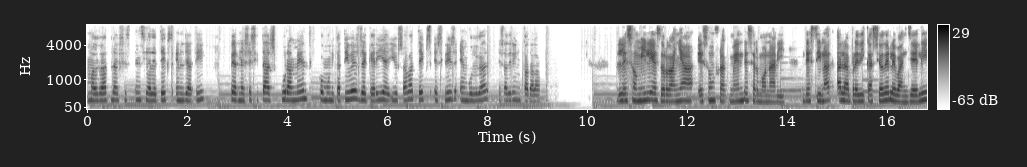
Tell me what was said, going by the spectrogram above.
malgrat l'existència de text en llatí, per necessitats purament comunicatives requeria i usava texts escrits en vulgar, és a dir, en català. Les homílies d'Organyà és un fragment de sermonari destinat a la predicació de l'Evangeli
